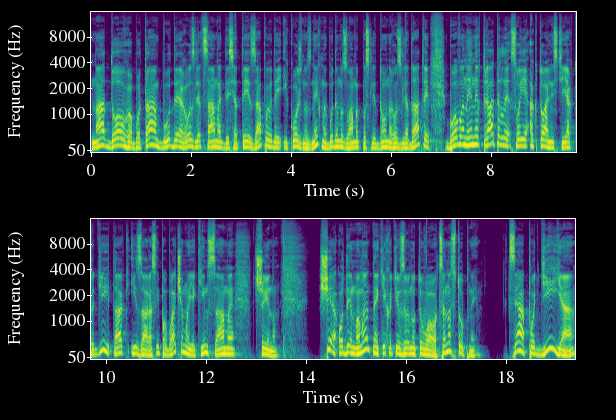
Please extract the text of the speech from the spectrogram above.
надовго, бо там буде розгляд саме 10 заповідей, і кожну з них ми будемо з вами послідовно розглядати, бо вони не втратили своєї актуальності як тоді, так і зараз. І побачимо, яким саме чином. Ще один момент, на який хотів звернути увагу, це наступний. Ця подія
